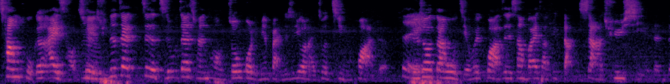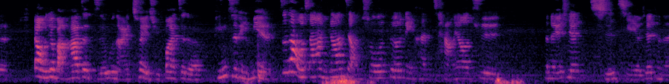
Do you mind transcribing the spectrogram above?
菖蒲跟艾草萃取。那在这个植物在传统中国里面本来就是用来做净化的，比如，说端午节会挂这些菖蒲艾草去挡煞、驱邪等等。那我们就把它这植物拿来萃取，放在这个瓶子里面。这让我想到你刚刚讲说，就是你很常要去，可能有一些时节，有些可能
